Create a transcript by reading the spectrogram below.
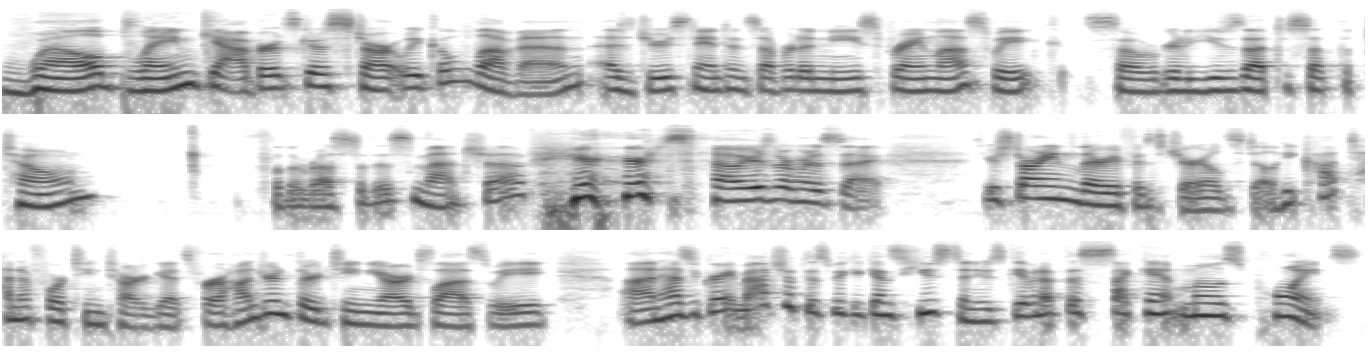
Well, Blaine Gabbert's going to start week 11 as Drew Stanton suffered a knee sprain last week. So we're going to use that to set the tone for the rest of this matchup here. So here's what I'm going to say. You're starting Larry Fitzgerald still. He caught 10 of 14 targets for 113 yards last week uh, and has a great matchup this week against Houston, who's given up the second most points.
